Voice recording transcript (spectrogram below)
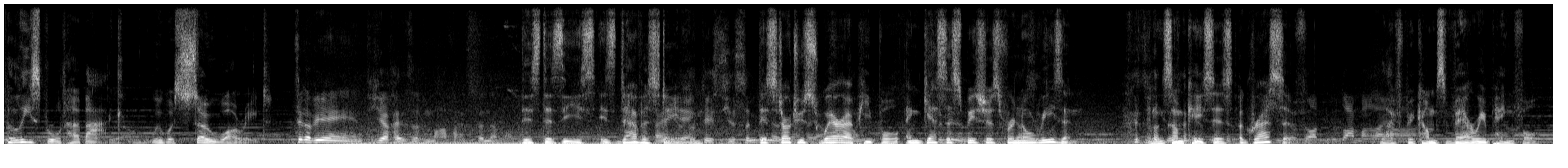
Police brought her back. We were so worried. This disease is devastating. They start to swear at people and get suspicious for no reason, and in some cases, aggressive. Life becomes very painful.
